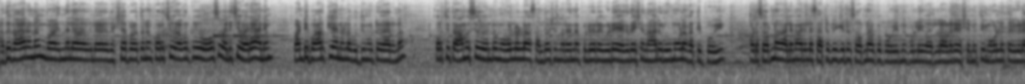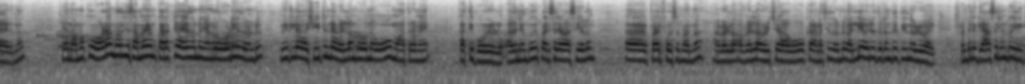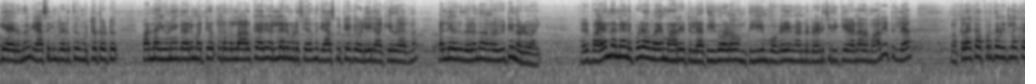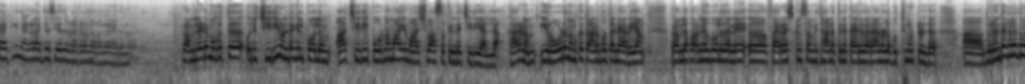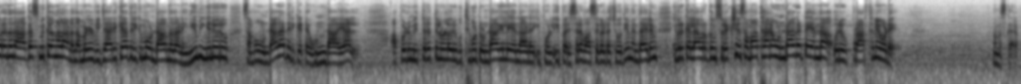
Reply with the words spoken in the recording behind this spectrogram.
അത് കാരണം ഇന്നലെ രക്ഷാപ്രവർത്തനം കുറച്ച് അവർക്ക് ഓസ് വലിച്ചു വരാനും വണ്ടി പാർക്ക് ചെയ്യാനുള്ള ബുദ്ധിമുട്ട് കാരണം കുറച്ച് താമസിച്ചതുകൊണ്ട് മുകളിലുള്ള സന്തോഷം എന്ന് പറയുന്ന പുള്ളിയുടെ വീട് ഏകദേശം നാല് റൂമോളം കത്തിപ്പോയി. അവിടെ സ്വർണ അലമാരിലെ സർട്ടിഫിക്കറ്റും സ്വർണമൊക്കെ പോയിന്ന് പുള്ളി വരല വളരെ വിഷമത്തി മുകളിലത്തെ വീടായിരുന്നു. പക്ഷേ നമുക്ക് ഓടാൻ പറഞ്ഞ സമയം കറക്റ്റ് ആയതുകൊണ്ട് ഞങ്ങൾ ഓടിയതുകൊണ്ട് വീട്ടിലെ ഷീറ്റിന്റെ വെള്ളം പോകുന്ന ഓവ് മാത്രമേ കത്തിപ്പോയുള്ളൂ. അതിനുമുമ്പ് പരിസരവാസികളും ഫയർഫോഴ്സും വന്ന്. ആ വെള്ളം വെള്ളം ഒഴിച്ച് ആ ഓക്കെ അണച്ചതുകൊണ്ട് വലിയ ഒരു ദുരന്തത്തിൽ നിന്ന് ഒഴിവായി. ഫ്രണ്ടിൽ ഗ്യാസ് സിലിണ്ടർ ഇരിക്കുകയായിരുന്നു. ഗ്യാസ് സിലിണ്ടർ എടുത്ത് മുറ്റത്തോട്ട് വന്ന യൂണിയൻകാരും മറ്റ് ഇവിടെ നിന്നുള്ള ആൾക്കാരും എല്ലാവരും കൂടെ ചേർന്ന് ഗ്യാസ് കുറ്റിയൊക്കെ വെളിയിലാക്കിയത് കാരണം വലിയൊരു ദുരന്തം നമ്മൾ വീട്ടിൽ നിന്ന് ഒഴിവായി. ഒരു ഭയം തന്നെയാണ്. ഇപ്പോഴും ആ ഭയം മാറിയിട്ടില്ല. തീകോളവും തീയും പുകയും കണ്ട് പേടിച്ചിരിക്കുകയാണ്. അത് മാറിയിട്ടില്ല. മക്കളെയൊക്കെ അപ്പുറത്തെ വീട്ടിലൊക്കെ ആക്കി ഞങ്ങൾ അഡ്ജസ്റ്റ് ചെയ്ത് ഇവിടെ കിടന്നുറങ്ങുമായിരുന്നു. റംലയുടെ മുഖത്ത് ഒരു ചിരി ഉണ്ടെങ്കിൽ പോലും ആ ചിരി പൂർണമായും ആശ്വാസത്തിന്റെ ചിരിയല്ല. കാരണം ഈ റോഡ് നമുക്ക് കാണുമ്പോൾ തന്നെ അറിയാം. റംല പറഞ്ഞതുപോലെ തന്നെ ഫയർ റെസ്ക്യൂ സംവിധാനത്തിന് കയറി വരാനുള്ള ബുദ്ധിമുട്ടുണ്ട്. ദുരന്തങ്ങളെന്ന് പറയുന്നത് ആകസ്മികങ്ങളാണ്. നമ്മൾ വിചാരിക്കാതിരിക്കുമ്പോൾ ഉണ്ടാകുന്നതാണ്. ഇനിയും ഇങ്ങനെ ഒരു സംഭവം ഉണ്ടാകാതിരിക്കട്ടെ? ഉണ്ടായാൽ അപ്പോഴും ഇത്തരത്തിലുള്ള ഒരു ബുദ്ധിമുട്ട് ഉണ്ടാകില്ലേ എന്നാണ് ഇപ്പോൾ ഈ പരിസരവാസികളുടെ ചോദ്യം. എന്തായാലും ഇവർക്കെല്ലാവർക്കും സുരക്ഷയും സമാധാനവും ഉണ്ടാകട്ടെ എന്ന ഒരു പ്രാർത്ഥനയോടെ നമസ്കാരം.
